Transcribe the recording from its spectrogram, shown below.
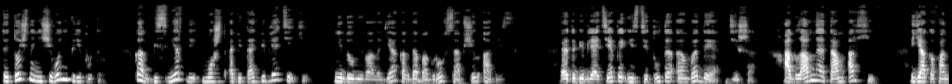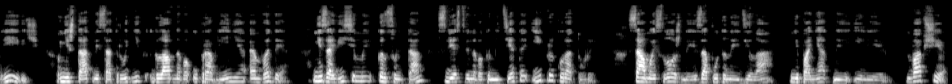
ты точно ничего не перепутал? Как бессмертный может обитать в библиотеке?» Недоумевала я, когда Багров сообщил адрес. Это библиотека института МВД, Диша. А главное, там архив. Яков Андреевич, внештатный сотрудник Главного управления МВД, независимый консультант Следственного комитета и прокуратуры. Самые сложные запутанные дела, непонятные или вообще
